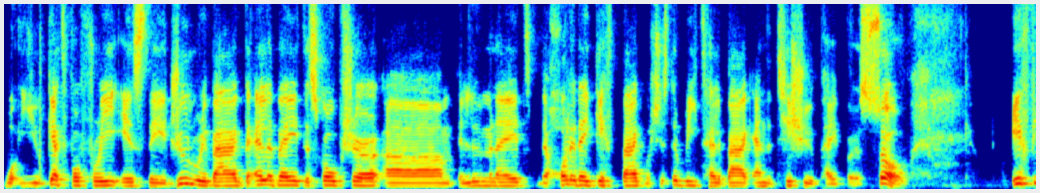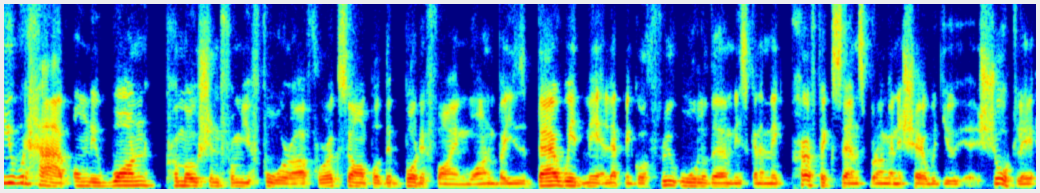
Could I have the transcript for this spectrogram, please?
What you get for free is the jewelry bag, the Elevate, the Sculpture, um, Illuminate, the holiday gift bag, which is the retail bag, and the tissue papers. So if you would have only one promotion from Eufora, for example, the bodifying one, but just bear with me and let me go through all of them. It's going to make perfect sense, but I'm going to share with you uh, shortly.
